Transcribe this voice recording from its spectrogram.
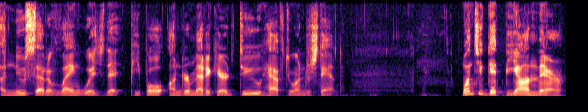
a new set of language that people under Medicare do have to understand. Once you get beyond there,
